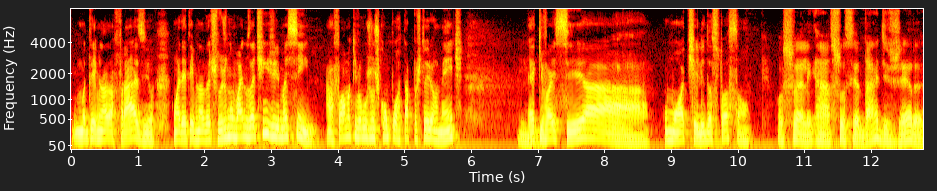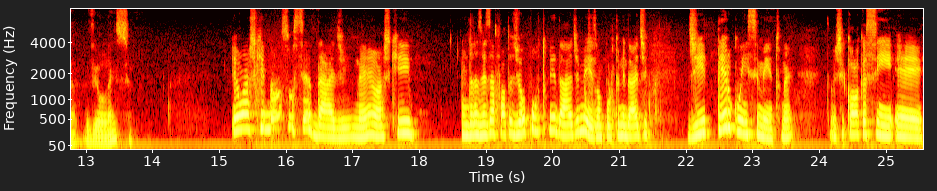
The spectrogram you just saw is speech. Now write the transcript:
uma determinada frase, uma determinada atitude não vai nos atingir, mas sim, a forma que vamos nos comportar posteriormente uhum. é que vai ser a, o mote ali da situação. Ô Suelen, a sociedade gera violência? Eu acho que não a sociedade, né? Eu acho que muitas das vezes é a falta de oportunidade mesmo, a oportunidade de ter o conhecimento, né? Então a gente coloca assim, é,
